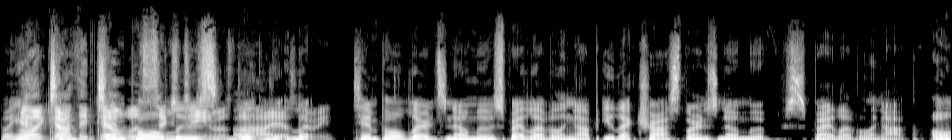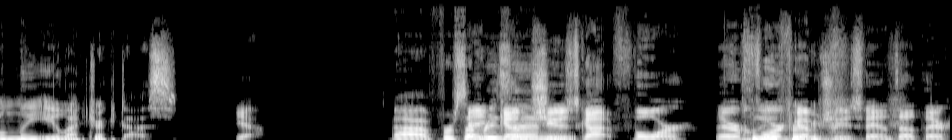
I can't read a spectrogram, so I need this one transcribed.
But well yeah, like Tim- gothitelle was 16 lose- was the le- le- highest le- mean Tynamo learns no moves by leveling up. Eelektross learns no moves by leveling up. Only Eelektrik does. Yeah. Uh, for some and reason, gumshoos got four there are four for- gumshoos fans out there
